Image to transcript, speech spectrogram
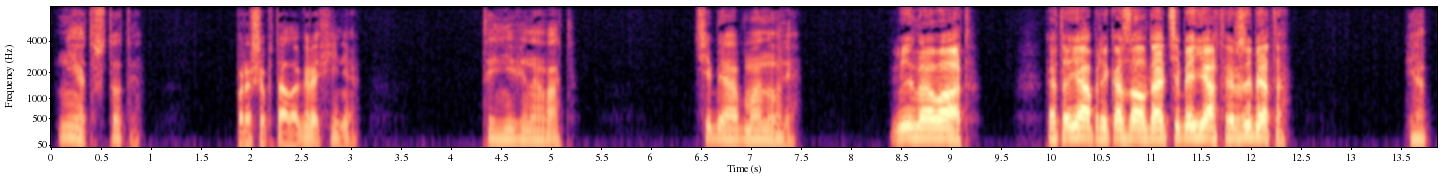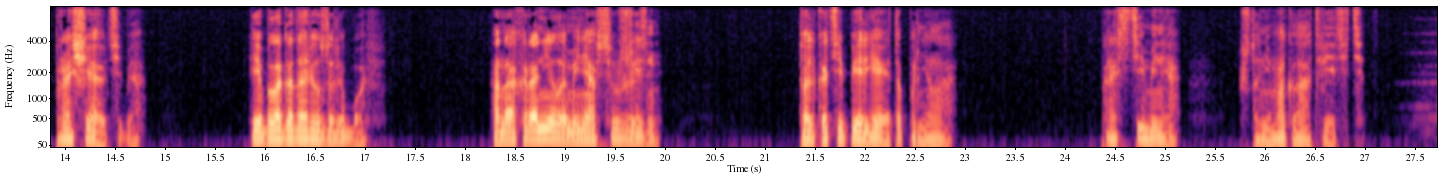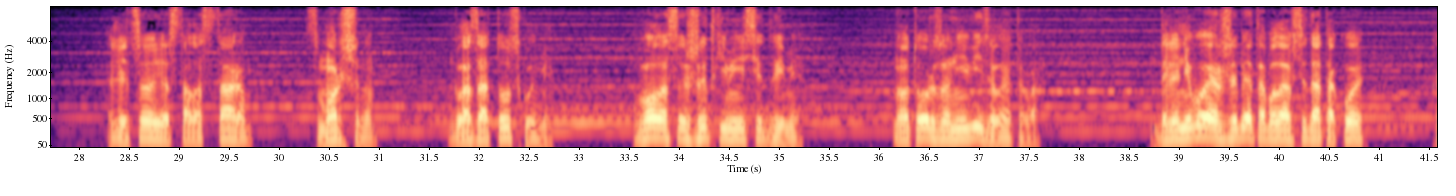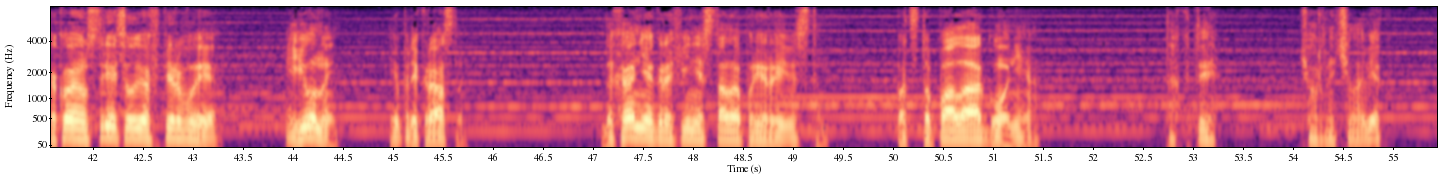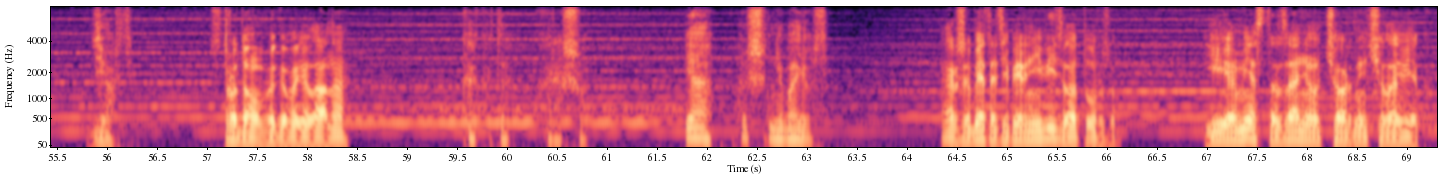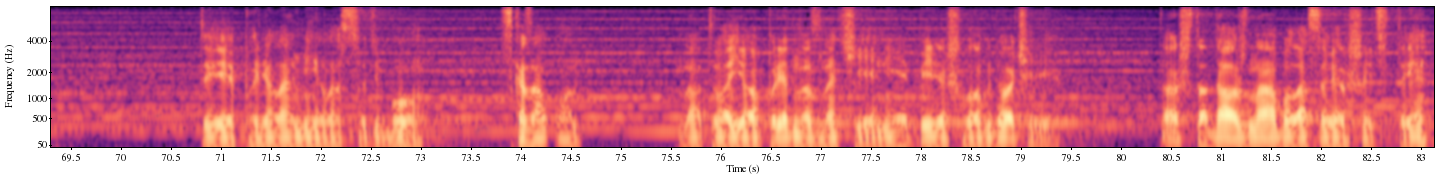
Нет, что ты?» — прошептала графиня. «Ты не виноват. Тебя обманули». «Виноват! Это я приказал дать тебе яд, Эржебета!» «Я прощаю тебя и благодарю за любовь. Она хранила меня всю жизнь. Только теперь я это поняла. Прости меня, что не могла ответить. Лицо ее стало старым, сморщенным, глаза тусклыми, волосы жидкими и седыми. Но Турзо не видел этого. Для него Эржебета была всегда такой, какой он встретил ее впервые, юной и прекрасной. Дыхание графини стало прерывистым. Подступала агония. «Так ты черный человек, Дёрть?» С трудом выговорила она. «Как это хорошо. Я больше не боюсь». Эржебета теперь не видела Турзу. Ее место занял черный человек. «Ты преломила судьбу», — сказал он но твое предназначение перешло к дочери. То, что должна была совершить ты,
